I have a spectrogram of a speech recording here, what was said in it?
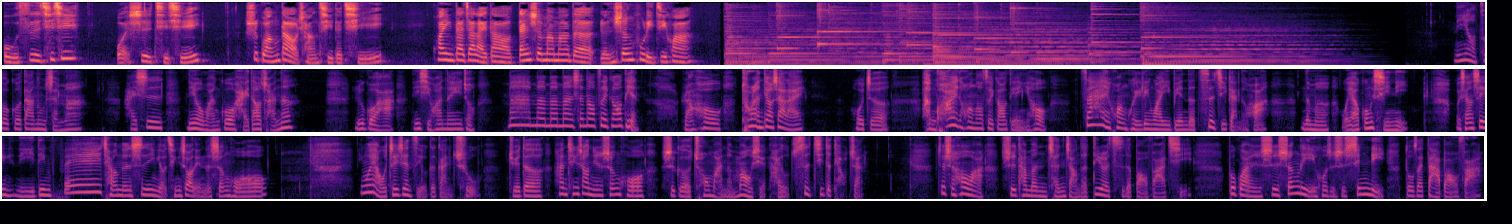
五四七七，我是琪琪，是广岛长崎的琪，欢迎大家来到单身妈妈的人生护理计划。你有坐过大怒神吗？还是你有玩过海盗船呢？如果啊，你喜欢那一种慢慢慢慢升到最高点。然后突然掉下来，或者很快的晃到最高点以后，再晃回另外一边的刺激感的话，那么我要恭喜你，我相信你一定非常能适应有青少年的生活哦。因为啊，我这阵子有个感触，觉得和青少年生活是个充满了冒险还有刺激的挑战。这时候啊，是他们成长的第二次的爆发期。不管是生理或者是心理，都在大爆发。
